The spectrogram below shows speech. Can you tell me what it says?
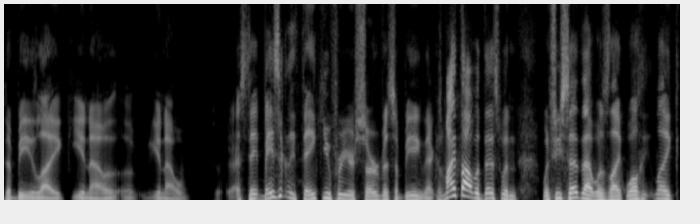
to be like you know uh, you know uh, basically thank you for your service of being there because my thought with this when when she said that was like well like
